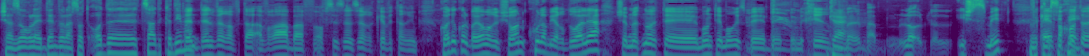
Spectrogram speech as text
שיעזור לדנבר לעשות עוד אה, צעד קדימה. דן, דנבר עבדה, עברה באוף סיזון הזה רכבת הרים. קודם כל, ביום הראשון, כולם ירדו עליה, שהם נתנו את uh, מונטי מוריס ב, ב, במחיר, כן. ב, ב, לא, איש סמית. ו-KCP. אה,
